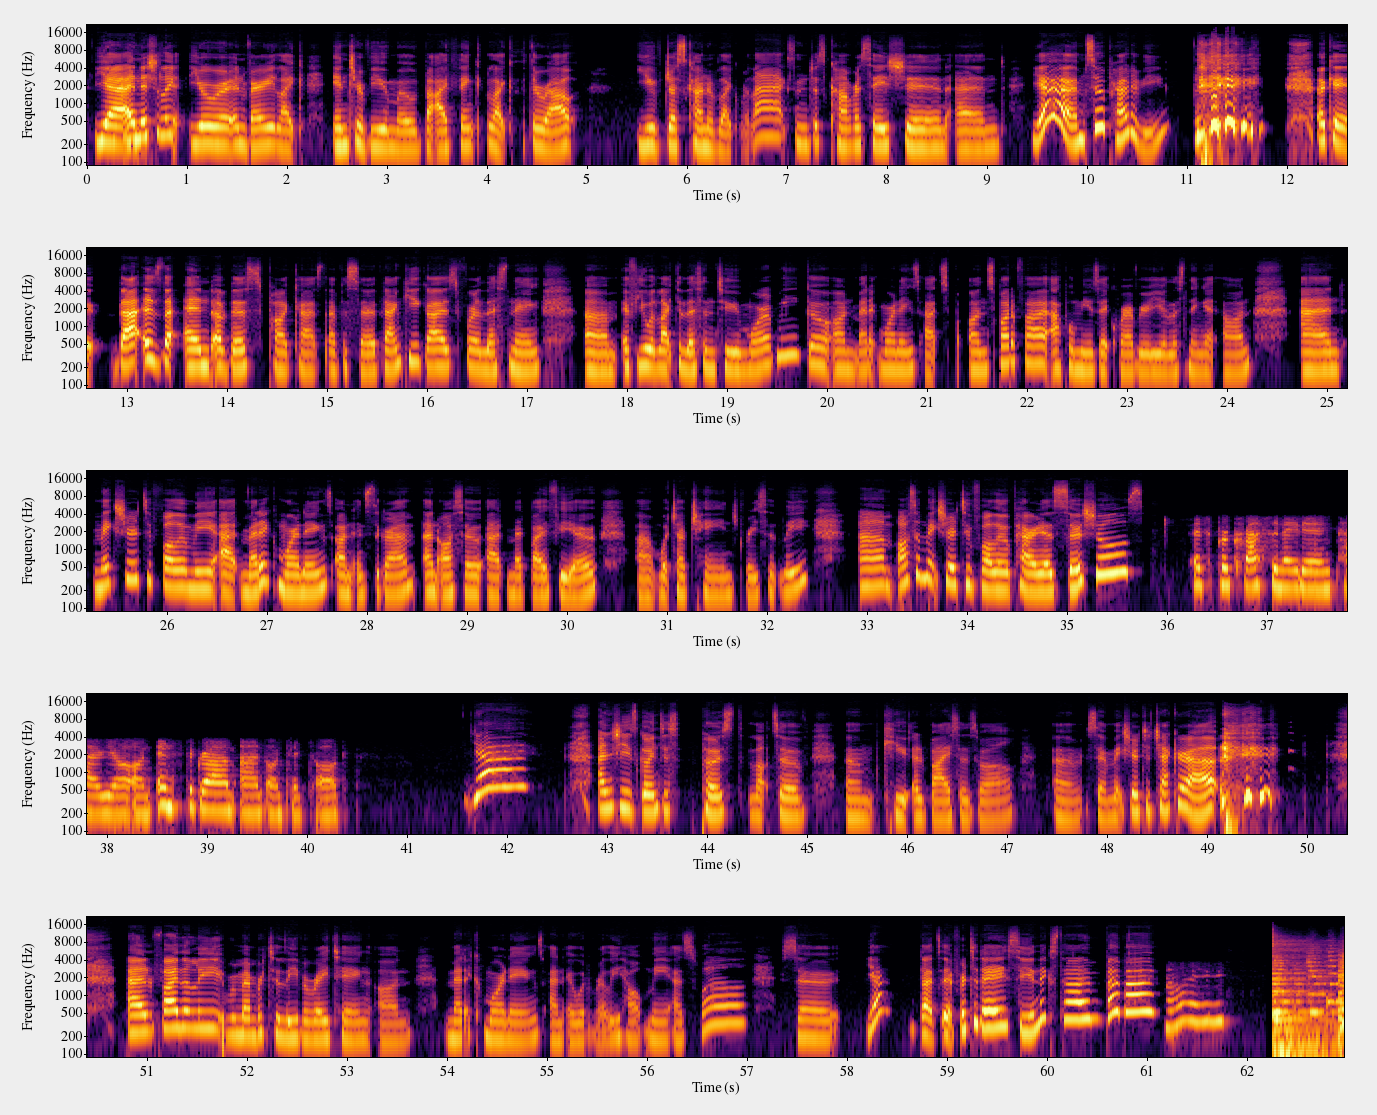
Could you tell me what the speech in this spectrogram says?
yeah, Mm. initially you were in very like interview mode, but I think like throughout you've just kind of like relaxed and just conversation and yeah, I'm so proud of you. okay, that is the end of this podcast episode. Thank you guys for listening. Um, if you would like to listen to more of me, go on Medic Mornings at on Spotify, Apple Music, wherever you're listening it on, and make sure to follow me at Medic Mornings on Instagram and also at Med by Fio, um, which I've changed recently. Um, also, make sure to follow Paria's socials. It's procrastinating Paria on Instagram and on TikTok. Yay! And she's going to post lots of um, cute advice as well. Um, so make sure to check her out. and finally, remember to leave a rating on Medic Mornings, and it would really help me as well. So, yeah, that's it for today. See you next time. Bye bye. Bye.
